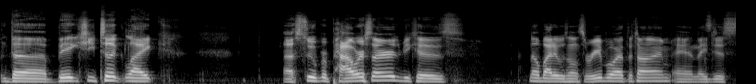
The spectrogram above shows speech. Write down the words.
the big she took like a super power surge because nobody was on Cerebro at the time, and they just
